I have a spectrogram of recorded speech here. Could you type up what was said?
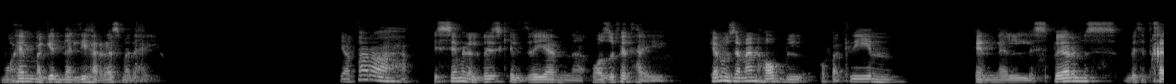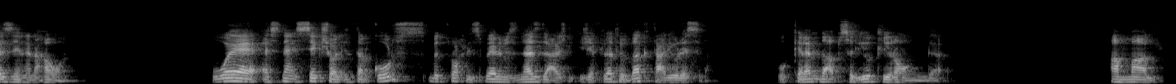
مهمة جدا ليها الرسمة دهية يا ترى ال seminal vesicles دي وظيفتها إيه؟ كانوا زمان هبل وفاكرين إن ال sperms بتتخزن هنا هون. وأثناء ال sexual intercourse بتروح ال sperms نازلة على ال ejaculatory duct على ال urethra. والكلام ده absolutely wrong أمال.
